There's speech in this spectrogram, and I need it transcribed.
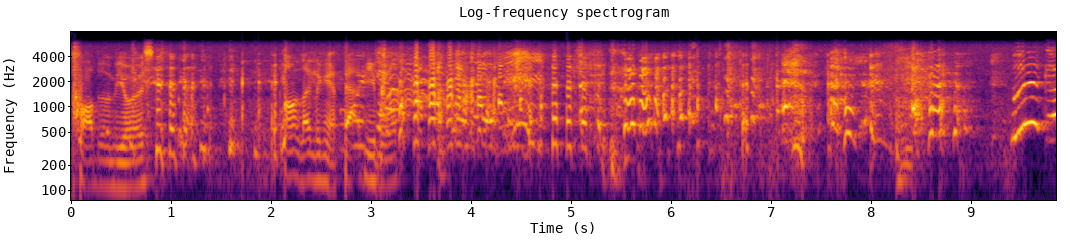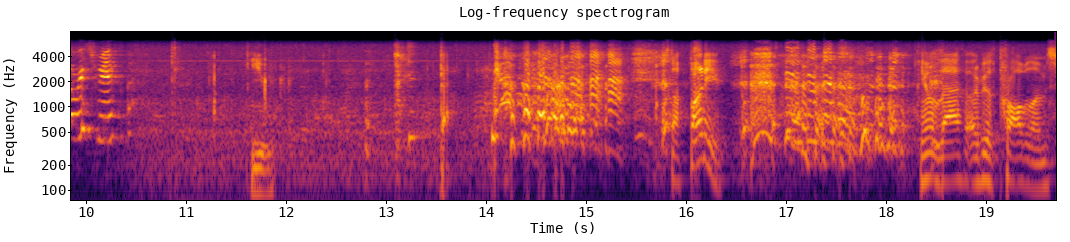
problem of yours. I don't like looking at fat people. Woo, go Richmond! you. It's not funny. You don't laugh at other people's problems.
